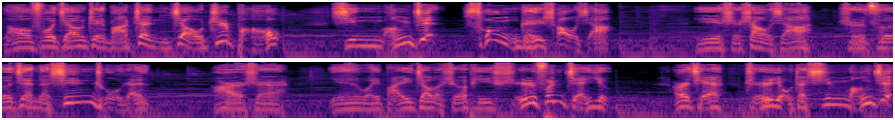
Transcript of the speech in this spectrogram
老夫将这把镇教之宝——星芒剑送给少侠。一是少侠是此剑的新主人，二是因为白蛟的蛇皮十分坚硬，而且只有这星芒剑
